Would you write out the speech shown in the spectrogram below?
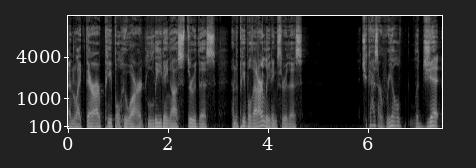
And like there are people who are leading us through this and the people that are leading through this that you guys are real legit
